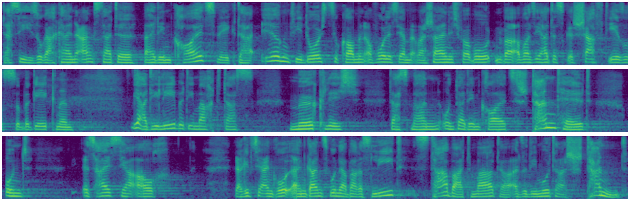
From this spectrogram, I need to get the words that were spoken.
dass sie sogar keine Angst hatte, bei dem Kreuzweg da irgendwie durchzukommen, obwohl es ja wahrscheinlich verboten war, aber sie hat es geschafft, Jesus zu begegnen. Ja, die Liebe, die macht das möglich, dass man unter dem Kreuz standhält. Und es heißt ja auch, da gibt es ja ein, ein, ganz wunderbares Lied, Stabat Mater, also die Mutter stand.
